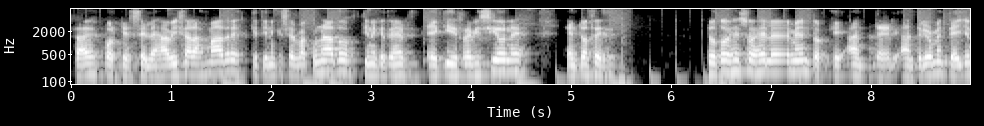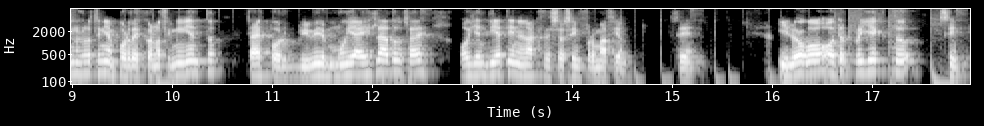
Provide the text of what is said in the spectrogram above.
¿sabes? Porque se les avisa a las madres que tienen que ser vacunados, tienen que tener X revisiones. Entonces, todos esos elementos que anteriormente ellos no los tenían por desconocimiento, ¿sabes? Por vivir muy aislados, ¿sabes? Hoy en día tienen acceso a esa información. Sí. Y luego otro proyecto, sí.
